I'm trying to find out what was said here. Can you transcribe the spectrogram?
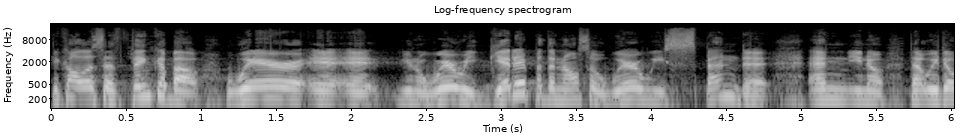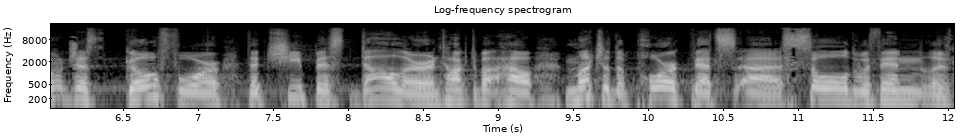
He called us to think about where it, it, you know, where we get it, but then also where we spend it. And, you know, that we don't just go for the cheapest dollar and talked about how much of the pork that's uh, sold within the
